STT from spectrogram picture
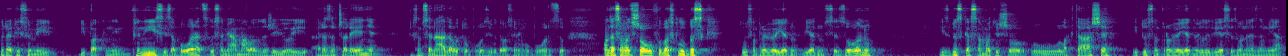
rekli su mi ipak nisi za borac, tu sam ja malo doživio i razočarenje, jer sam se nadao tom pozivu da ostanem u borcu. Onda sam otišao u futbalski klub Brsk, tu sam prebio jednu, jednu sezonu, iz Brska sam otišao u Laktaše i tu sam probio jednu ili dvije sezone, ne znam ni ja.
